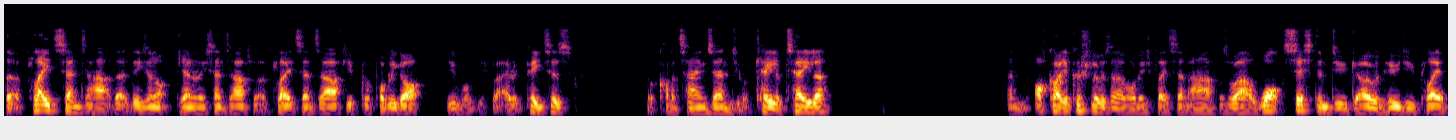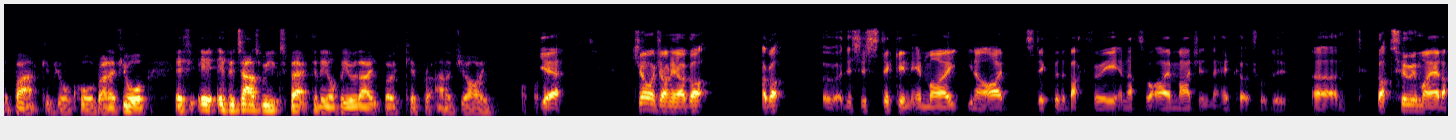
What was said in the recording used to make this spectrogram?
that have played centre half. That these are not generally centre half, but have played centre half. You've got, probably got you've, you've got Erik Pieters, you've got Conor Townsend, you've got Caleb Taylor, and Okay Yokuslu is another one who's played centre half as well. What system do you go and who do you play at the back if you're Corberán? If you're if if it's as we expect and he'll be without both Kipre and Ajayi. Yeah. Do you know what, Jonny? I got I got uh, this is sticking in my you know I stick with the back three and that's what I imagine the head coach will do. Um, got two in my head I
